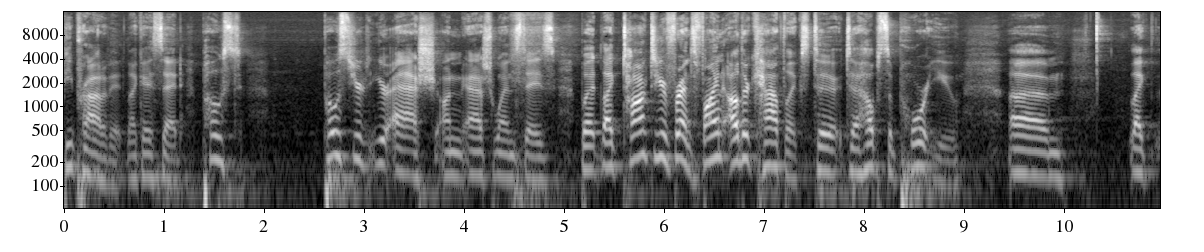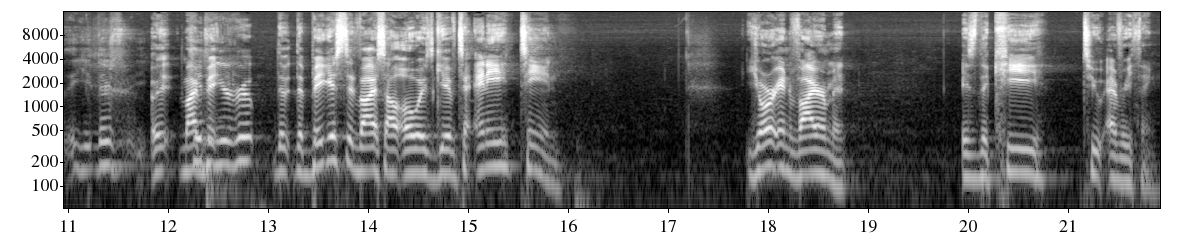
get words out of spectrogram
be proud of it. Like I said, post. Post your, your Ash on Ash Wednesdays, but like talk to your friends, find other Catholics to, to help support you. Um, like you, there's Uh, my kids in bi- your group. the, the biggest advice I'll always give to any teen your environment is the key to everything.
